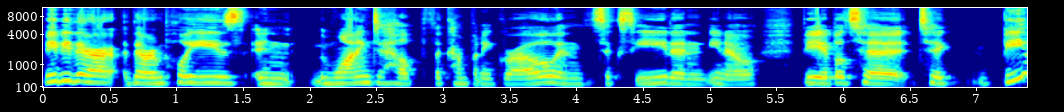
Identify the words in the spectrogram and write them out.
maybe they're they're employees in wanting to help the company grow and succeed and you know be able to to be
